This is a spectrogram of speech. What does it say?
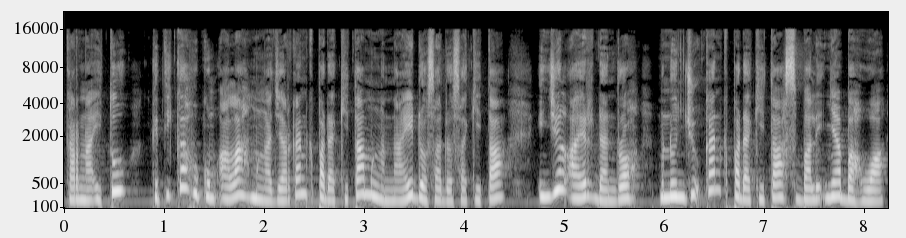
Karena itu, ketika hukum Allah mengajarkan kepada kita mengenai dosa-dosa kita, Injil air dan roh menunjukkan kepada kita sebaliknya bahwa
